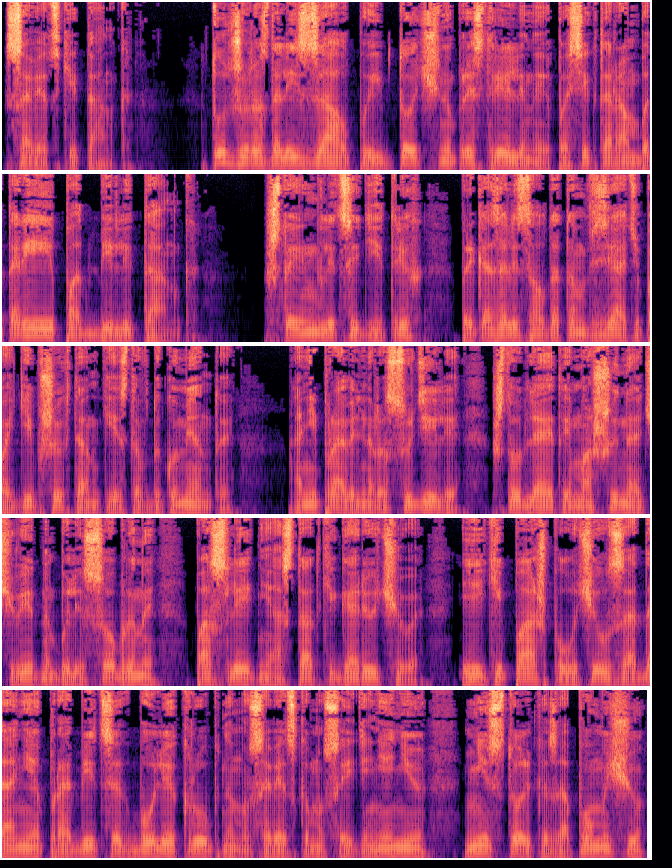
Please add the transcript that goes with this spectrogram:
советский танк. Тут же раздались залпы, и точно пристреленные по секторам батареи подбили танк. Штейнглиц и Дитрих приказали солдатам взять у погибших танкистов документы — Они правильно рассудили, что для этой машины, очевидно, были собраны последние остатки горючего, и экипаж получил задание пробиться к более крупному советскому соединению не столько за помощью,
